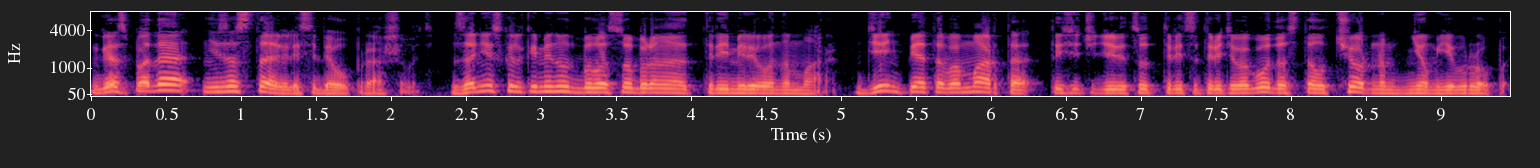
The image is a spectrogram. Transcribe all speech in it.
Господа не заставили себя упрашивать. За несколько минут было собрано 3 миллиона марок. День 5 марта 1933 года стал черным днем Европы.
